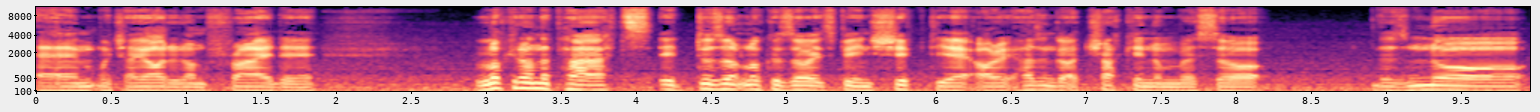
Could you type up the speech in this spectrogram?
um, which I ordered on Friday. Looking on the parts it doesn't look as though it's been shipped yet or it hasn't got a tracking number so there's no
